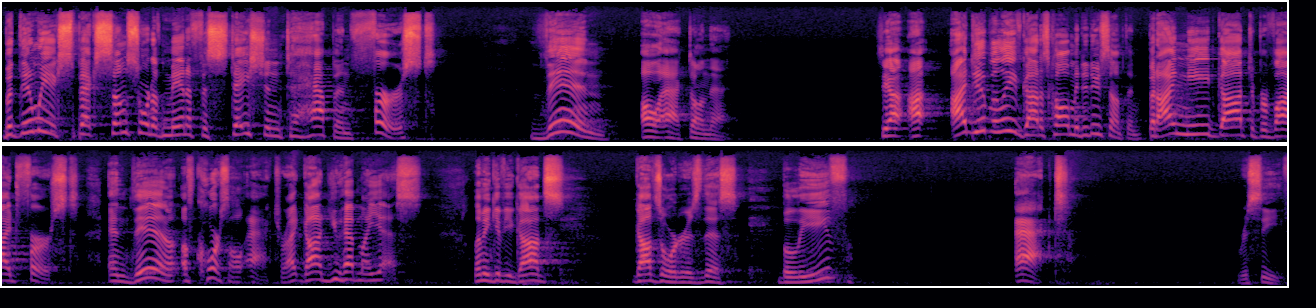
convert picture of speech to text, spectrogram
But then we expect some sort of manifestation to happen first then I'll act on that. See, I, I, I, do believe God has called me to do something, but I need God to provide first. And then, of course, I'll act, right? God, you have my yes. Let me give you God's, God's order is this believe, act, receive.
